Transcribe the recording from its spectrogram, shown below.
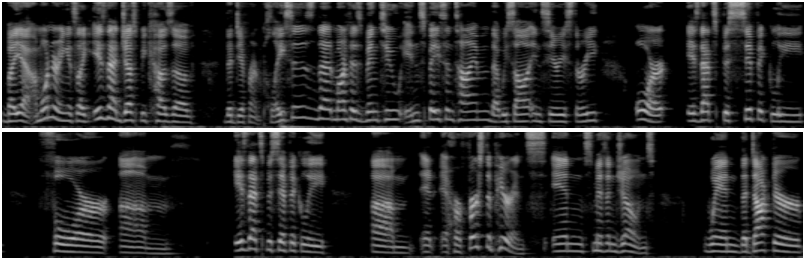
but yeah, I'm wondering it's like is that just because of the different places that Martha's been to in space and time that we saw in series 3 or is that specifically for um is that specifically um, it, it, her first appearance in Smith and Jones when the doctor,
